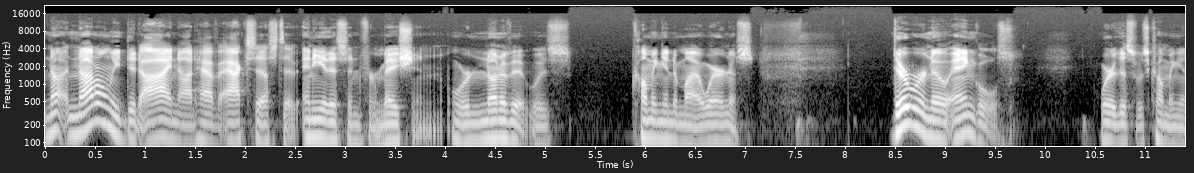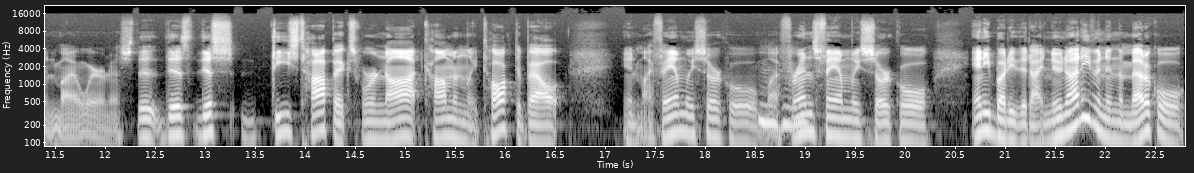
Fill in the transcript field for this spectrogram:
not not only did I not have access to any of this information, or none of it was coming into my awareness, there were no angles where this was coming into my awareness. The, this, this, these topics were not commonly talked about in my family circle, my mm-hmm. friends' family circle, anybody that I knew. Not even in the medical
